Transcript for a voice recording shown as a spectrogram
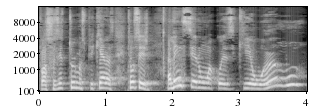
Posso fazer turmas pequenas. Então, ou seja, além de ser uma coisa que eu amo,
